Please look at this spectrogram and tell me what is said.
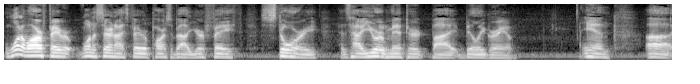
one of our favorite, one of Sarah and I's favorite parts about your faith story is how you were mentored by Billy Graham, and uh,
